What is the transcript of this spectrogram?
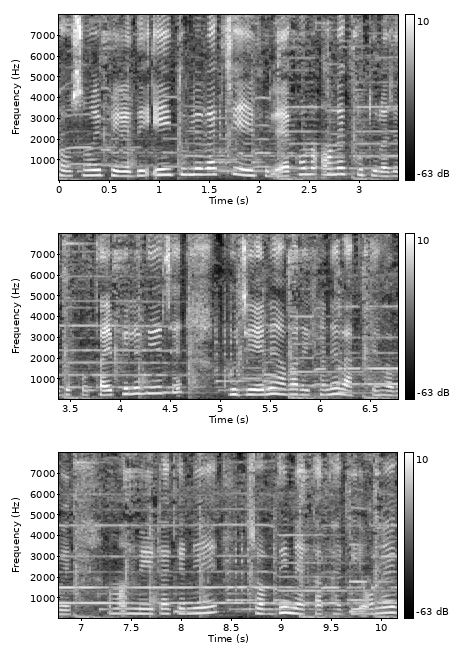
সবসময় ফেলে দিই এই তুলে রাখছি, এই ফুলে এখন অনেক পুতুল আছে, তো কোথায় ফেলে দিয়েছে? খুঁজে এনে আবার এখানে রাখতে হবে। আমার মেয়েটাকে নিয়ে সব দিন একা থাকি, অনেক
